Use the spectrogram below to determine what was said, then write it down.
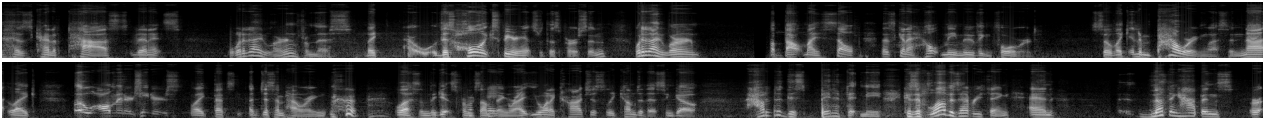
has kind of passed then it's what did i learn from this? Like how, this whole experience with this person what did i learn about myself that's going to help me moving forward? So like an empowering lesson not like oh all men are cheaters. Like that's a disempowering lesson to get from something right. you want to consciously come to this and go how did this benefit me? Because if love is everything and nothing happens or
